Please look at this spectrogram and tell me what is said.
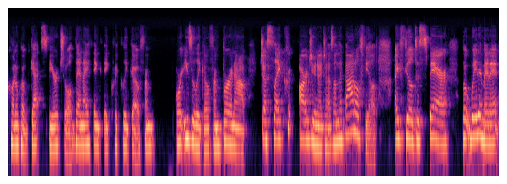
quote unquote get spiritual, then I think they quickly go from or easily go from burnout, just like Arjuna does on the battlefield. I feel despair, but wait a minute,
